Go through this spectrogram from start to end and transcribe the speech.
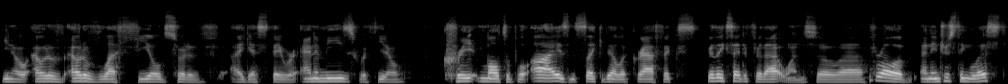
you know, out of out of left field, sort of, I guess they were enemies with you know create multiple eyes and psychedelic graphics. Really excited for that one. So uh, overall, an interesting list.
